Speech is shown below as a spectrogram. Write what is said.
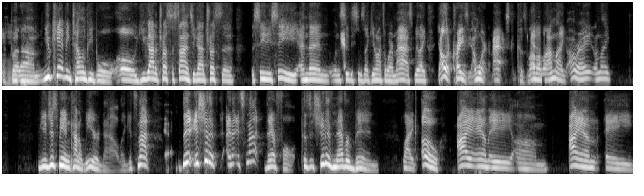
Mhm. but um you can't be telling people oh you got to trust the science you got to trust the the cdc and then when the cdc is like you don't have to wear a mask be like y'all are crazy i'm wearing a mask because blah blah blah. I'm like all right. I'm like you're just being kind of weird now. Like it's not th- it should have and it's not their fault because it should have never been like oh i am a um i am a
